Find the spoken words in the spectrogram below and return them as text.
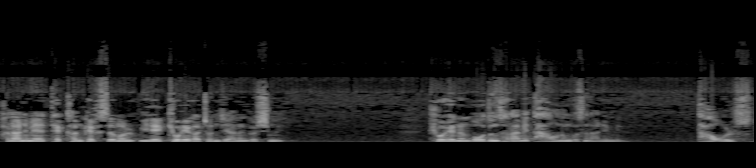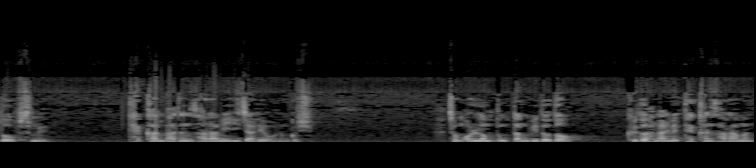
하나님의 택한 백성을 위해 교회가 존재하는 것입니다. 교회는 모든 사람이 다 오는 것은 아닙니다. 다 올 수도 없습니다. 택한 받은 사람이 이 자리에 오는 것입니다. 좀 얼렁뚱땅 믿어도 그래도 하나님의 택한 사람은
